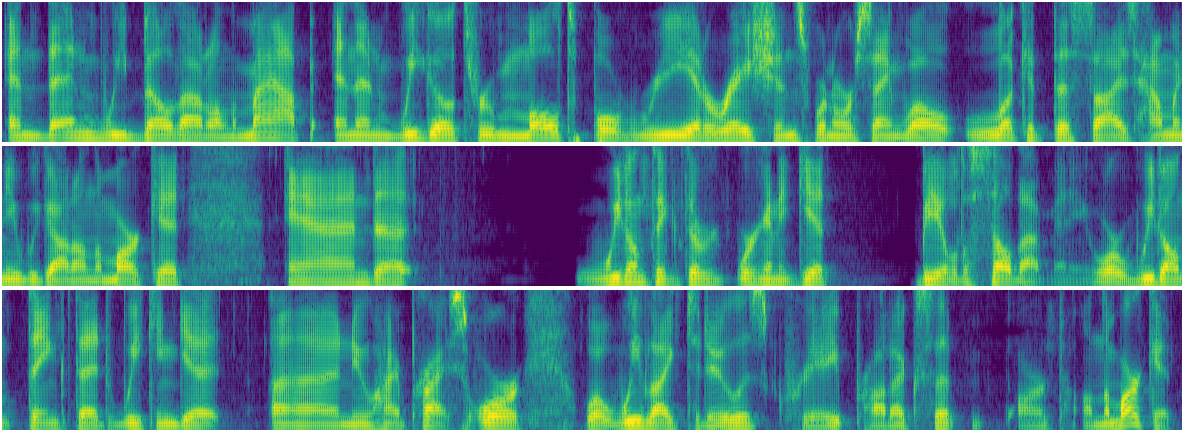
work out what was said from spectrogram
And then we build out on the map. And then we go through multiple reiterations when we're saying, well, look at this size, how many we got on the market. And uh, we don't think we're going to get be able to sell that many, or we don't think that we can get a new high price. Or what we like to do is create products that aren't on the market.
